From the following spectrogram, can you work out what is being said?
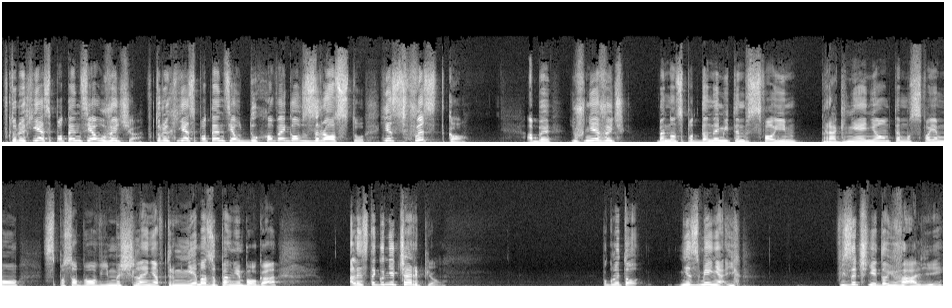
w których jest potencjał życia, w których jest potencjał duchowego wzrostu, jest wszystko, aby już nie żyć będąc poddanymi tym swoim pragnieniom, temu swojemu sposobowi myślenia, w którym nie ma zupełnie Boga, ale z tego nie czerpią. W ogóle to nie zmienia ich. Fizycznie dojrzali,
